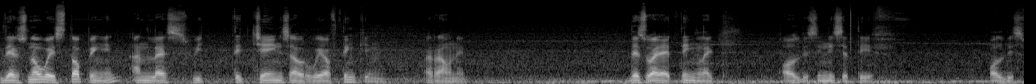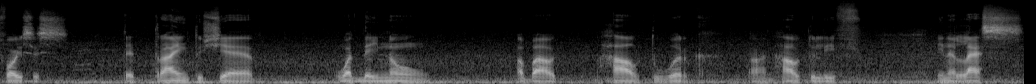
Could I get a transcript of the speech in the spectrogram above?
there's no way stopping it unless we t- change our way of thinking around it. That's why i think like all this initiative all these voices that trying to share what they know about how to work and how to live in a less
